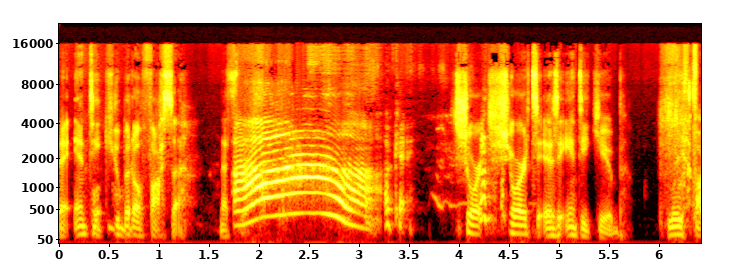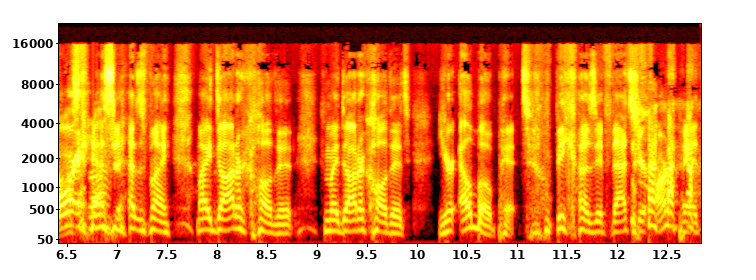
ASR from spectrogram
The antecubital fossa. That's the Ah, okay. short short is anti-cube. Mufasa. Or as, as my my daughter called it, my daughter called it your elbow pit. because if that's your armpit,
